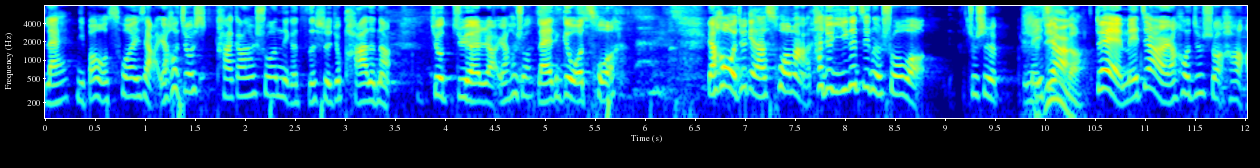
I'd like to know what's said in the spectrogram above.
来，你帮我搓一下，然后就是他刚刚说的那个姿势，就趴在那儿，就撅着，然后说：“来，你给我搓。”然后我就给他搓嘛，他就一个劲的说我就是没劲儿对，没劲儿，然后就说好，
